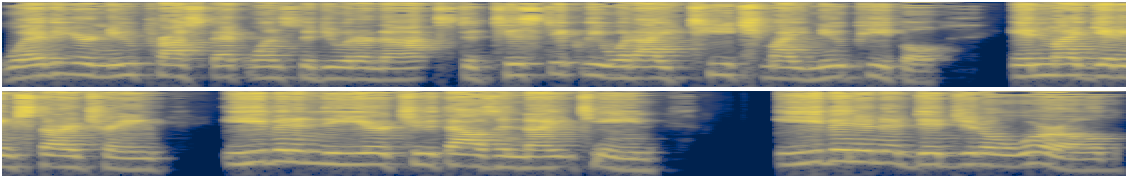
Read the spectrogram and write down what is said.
whether your new prospect wants to do it or not, statistically what I teach my new people in my getting started training, even in the year 2019, even in a digital world,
